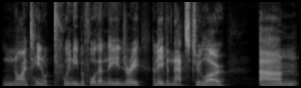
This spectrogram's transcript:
19 or 20 before that knee injury, and even that's too low. Um,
